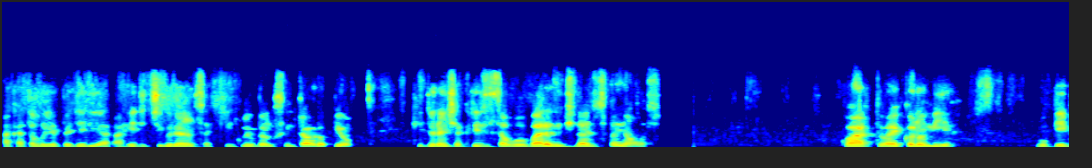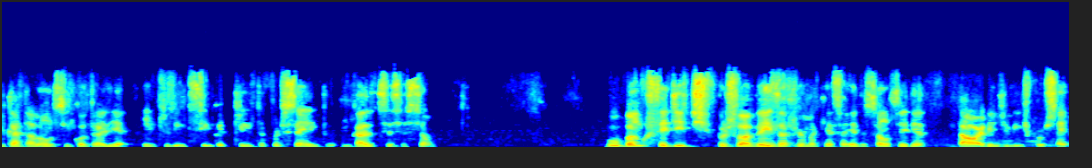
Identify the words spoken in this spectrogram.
a Catalunha perderia a rede de segurança, que inclui o Banco Central Europeu, que durante a crise salvou várias entidades espanholas. Quarto, a economia. O PIB catalão se encontraria entre 25% e 30% em caso de secessão, o Banco Cedit, por sua vez, afirma que essa redução seria da ordem de 20%.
